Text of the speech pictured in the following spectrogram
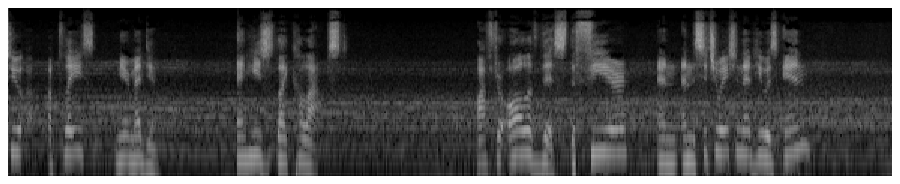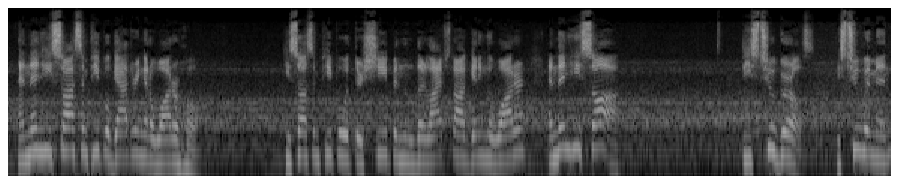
to a place near Midian and he's like collapsed. After all of this, the fear and, and the situation that he was in, and then he saw some people gathering at a water hole. He saw some people with their sheep and their livestock getting the water, and then he saw these two girls these two women,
